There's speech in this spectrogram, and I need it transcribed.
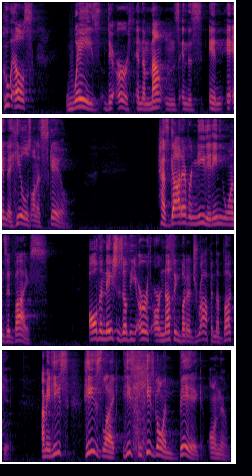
Who else weighs the earth and the mountains and the, and, and the hills on a scale? Has God ever needed anyone's advice? All the nations of the earth are nothing but a drop in the bucket. I mean, he's, he's like, he's, he's going big on them.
